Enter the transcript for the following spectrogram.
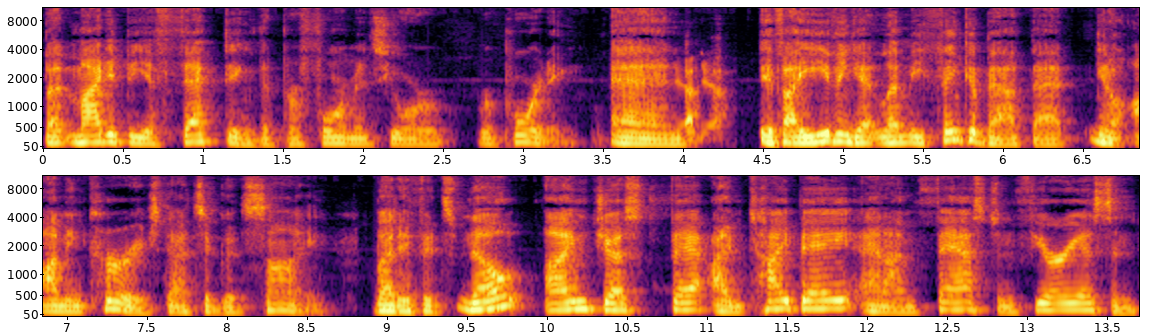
but might it be affecting the performance you're reporting? And yeah, if I even get, let me think about that, you know, I'm encouraged. That's a good sign. But if it's no, I'm just fat, I'm type A and I'm fast and furious. And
